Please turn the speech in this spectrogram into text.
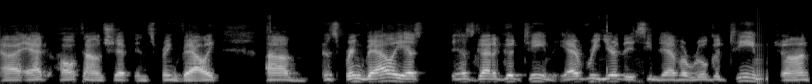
uh, at Hall Township in Spring Valley. Um, and Spring Valley has has got a good team. Every year they seem to have a real good team, John,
